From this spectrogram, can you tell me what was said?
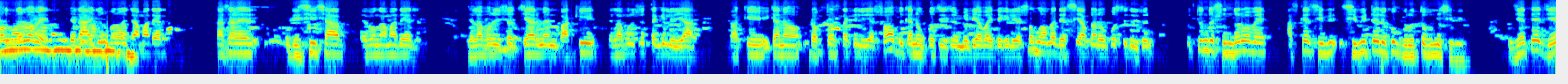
সুন্দরভাবে যেটা আয়োজন করা হয়েছে আমাদের কাছাড়ের ডিসি সাহেব এবং আমাদের জেলা পরিষদ চেয়ারম্যান বাকি জেলা পরিষদ থেকে লইয়া বাকি এখানে ডক্টর থেকে লইয়া সব এখানে উপস্থিত হয়েছেন মিডিয়া বাই থেকে লইয়া সব আমরা দেখছি আপনারা উপস্থিত হয়েছেন অত্যন্ত সুন্দরভাবে আজকে শিবির শিবিরটা হলো খুব গুরুত্বপূর্ণ শিবির যেতে যে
